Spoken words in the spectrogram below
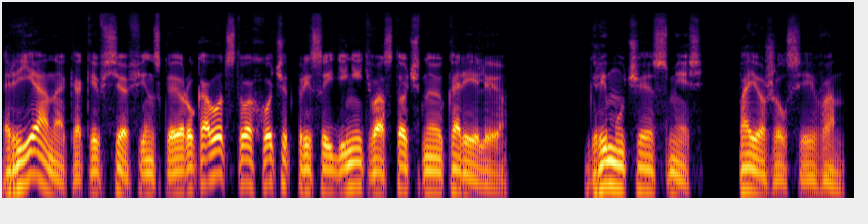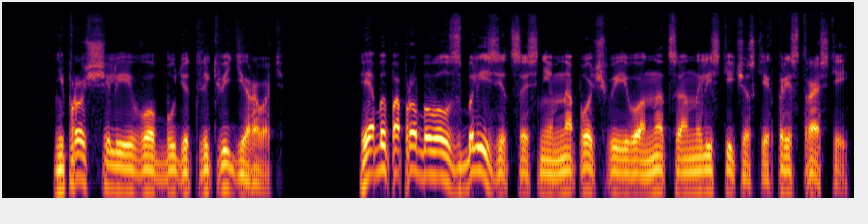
Рьяно, как и все финское руководство, хочет присоединить Восточную Карелию. Гремучая смесь, поежился Иван. Не проще ли его будет ликвидировать? Я бы попробовал сблизиться с ним на почве его националистических пристрастий.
